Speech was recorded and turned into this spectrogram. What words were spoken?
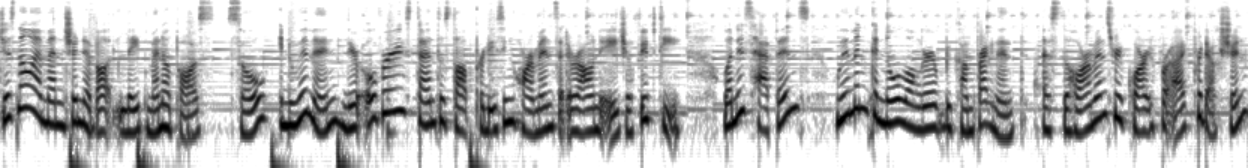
just now I mentioned about late menopause. So, in women, their ovaries tend to stop producing hormones at around the age of 50. When this happens, women can no longer become pregnant, as the hormones required for egg production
